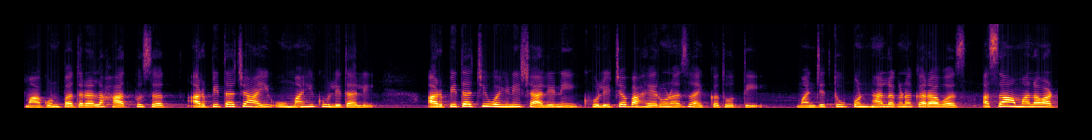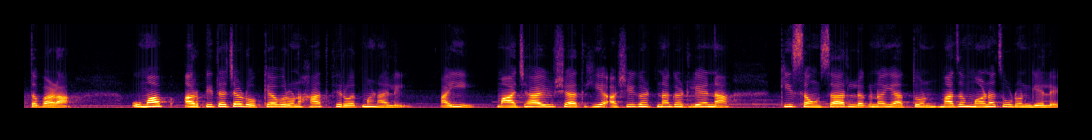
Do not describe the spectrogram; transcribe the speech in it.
मागून पत्राला हात पुसत अर्पिताच्या आई उमाही खोलीत आली. अर्पिताची वहिनी शालिनी खोलीच्या बाहेरूनच ऐकत होती. म्हणजे तू पुन्हा लग्न करावंस असं आम्हाला वाटतं बाळा. उमा अर्पिताच्या डोक्यावरून हात फिरवत म्हणाली आई माझ्या आयुष्यात ही अशी घटना घडली आहे ना की संसार लग्न यातून माझं मनच उडून गेले.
